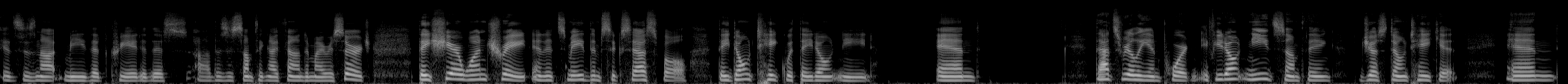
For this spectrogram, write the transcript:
this is not me that created this. Uh, this is something I found in my research. They share one trait, and it's made them successful. They don't take what they don't need. And that's really important. If you don't need something, just don't take it. And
